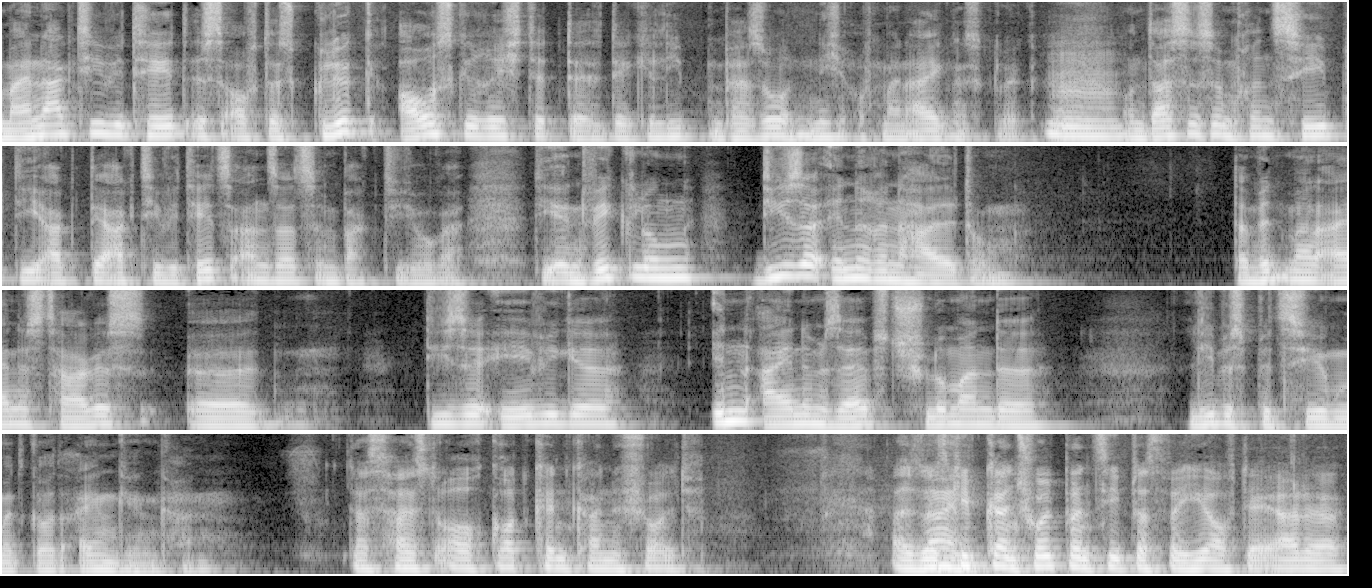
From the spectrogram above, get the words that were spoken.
meine Aktivität ist auf das Glück ausgerichtet der, der geliebten Person, nicht auf mein eigenes Glück. Mhm. Und das ist im Prinzip die, der Aktivitätsansatz im Bhakti-Yoga. Die Entwicklung dieser inneren Haltung, damit man eines Tages äh, diese ewige, in einem selbst schlummernde Liebesbeziehung mit Gott eingehen kann. Das heißt auch, Gott kennt keine Schuld. Also Nein. es gibt kein Schuldprinzip, das wir hier auf der Erde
